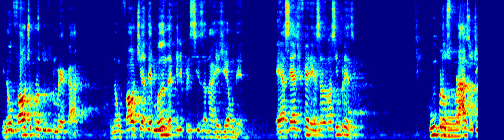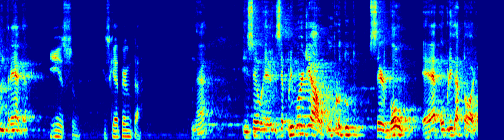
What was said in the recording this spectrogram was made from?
Que não falte o produto no mercado, que não falte a demanda que ele precisa na região dele. Essa é a diferença da nossa empresa. Cumpra os prazos de entrega. Isso, isso que eu ia perguntar. Né? Isso é, é, isso é primordial. Um produto ser bom é obrigatório.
